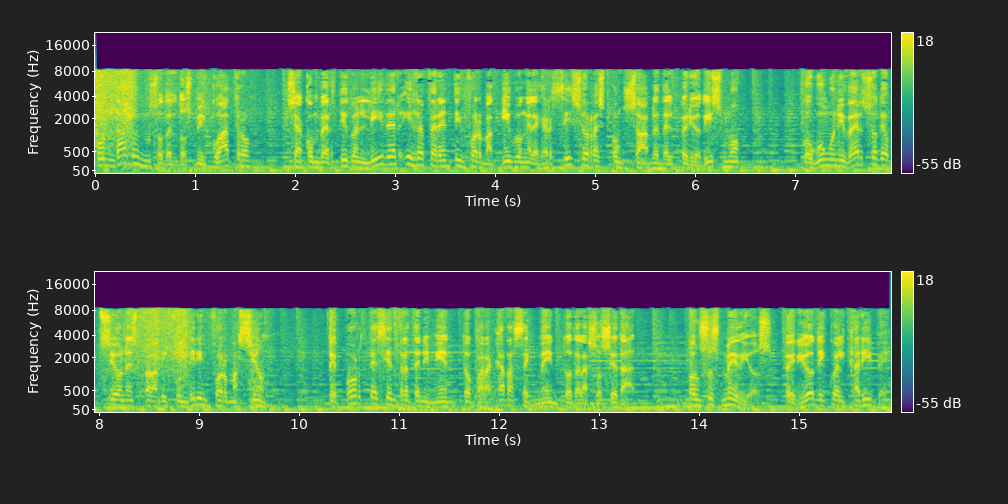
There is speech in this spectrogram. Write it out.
Fundado en uso del 2004, se ha convertido en líder y referente informativo en el ejercicio responsable del periodismo, con un universo de opciones para difundir información, deportes y entretenimiento para cada segmento de la sociedad. Con sus medios, Periódico El Caribe,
